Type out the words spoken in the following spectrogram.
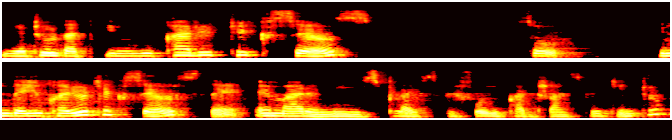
we are told that in eukaryotic cells, so in the eukaryotic cells, the mRNA is spliced before you can translate into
